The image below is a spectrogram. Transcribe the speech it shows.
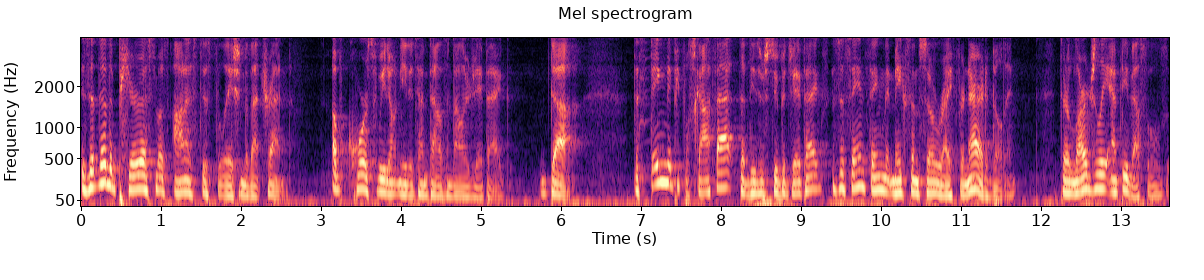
is that they're the purest, most honest distillation of that trend. Of course, we don't need a $10,000 JPEG. Duh. The thing that people scoff at, that these are stupid JPEGs, is the same thing that makes them so rife for narrative building. They're largely empty vessels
